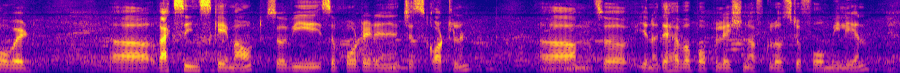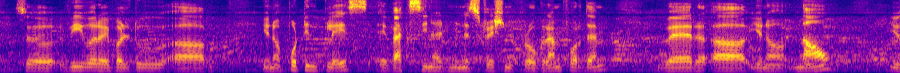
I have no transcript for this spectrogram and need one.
COVID uh, vaccines came out, so we supported NHS Scotland. Um, so you know they have a population of close to four million. So we were able to uh, you know put in place a vaccine administration program for them, where uh, you know now you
